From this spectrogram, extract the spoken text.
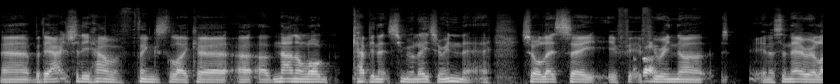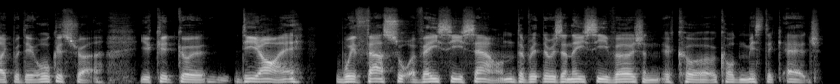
uh, but they actually have things like a, a, an analog cabinet simulator in there. So let's say if if you're in a in a scenario like with the orchestra, you could go DI with that sort of AC sound. There, there is an AC version uh, called Mystic Edge,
